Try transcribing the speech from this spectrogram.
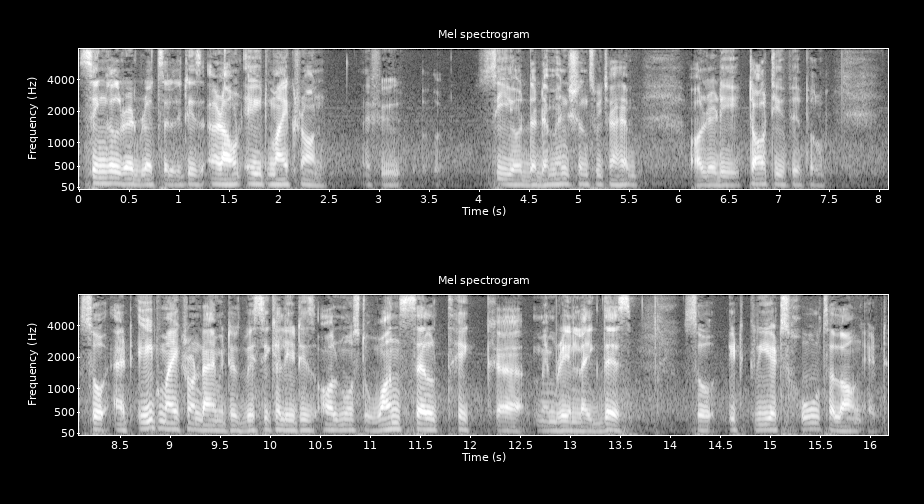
single red blood cell it is around 8 micron if you see or the dimensions which I have already taught you people. So, at 8 micron diameters basically it is almost one cell thick uh, membrane like this. So, it creates holes along it.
